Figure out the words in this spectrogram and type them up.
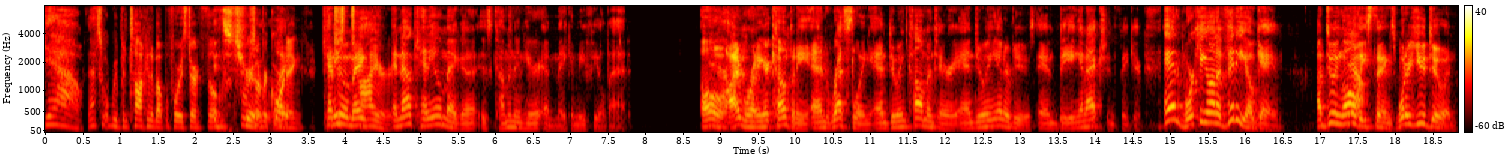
yeah, that's what we've been talking about before we start film, It's we start true, recording. Kenny Omega, tired. and now Kenny Omega is coming in here and making me feel bad. Oh, Yeah. I'm running a company and wrestling and doing commentary and doing interviews and being an action figure and working on a video game. I'm doing all Yeah. these things. What are you doing?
